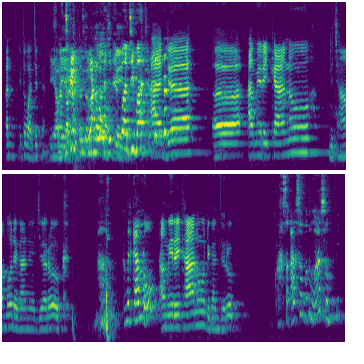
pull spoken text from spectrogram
kan itu wajib kan? Iya, wajib. itu wajib ya. wajib aja ada eh, americano dicampur dengan jeruk. Hah? Americano Americano dengan jeruk. rasa asam ketemu asam nih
